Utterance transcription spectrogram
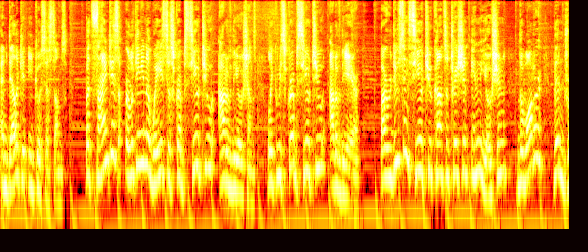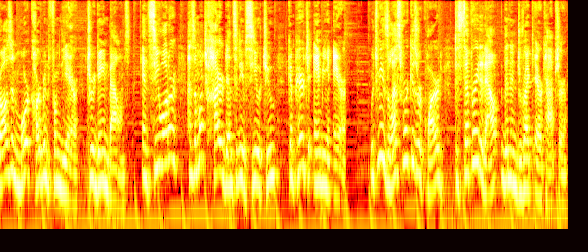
and delicate ecosystems. But scientists are looking into ways to scrub CO2 out of the oceans, like we scrub CO2 out of the air. By reducing CO2 concentration in the ocean, the water then draws in more carbon from the air to regain balance. And seawater has a much higher density of CO2 compared to ambient air, which means less work is required to separate it out than in direct air capture.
